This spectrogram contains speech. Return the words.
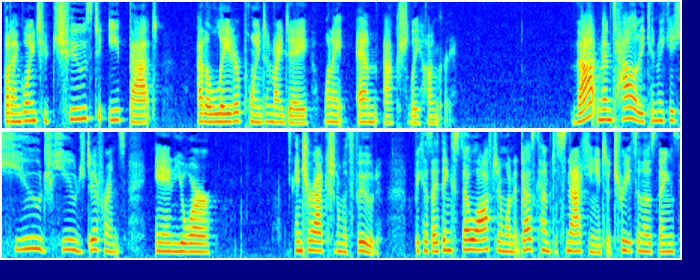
but I'm going to choose to eat that at a later point in my day when I am actually hungry. That mentality can make a huge, huge difference in your interaction with food. Because I think so often when it does come to snacking and to treats and those things,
